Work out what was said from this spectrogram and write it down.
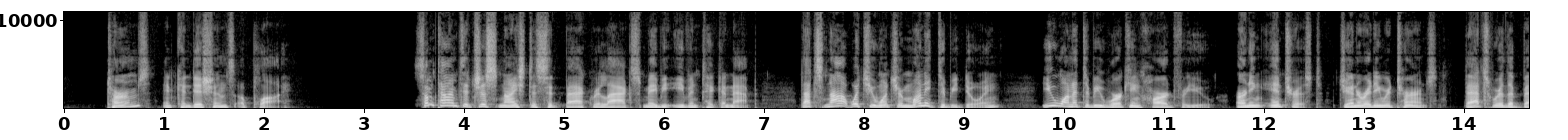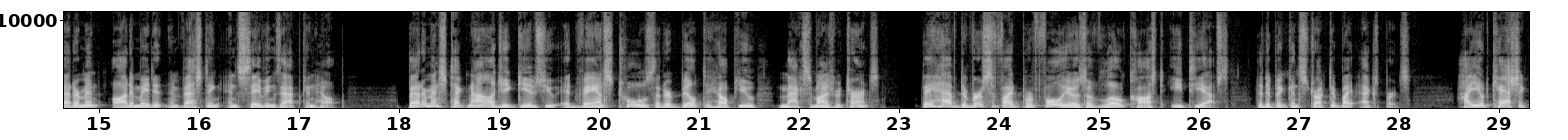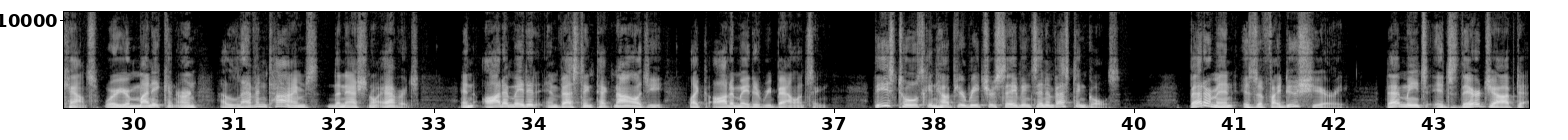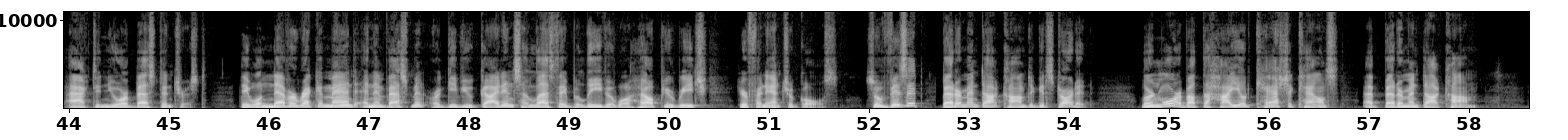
Terms and conditions apply. Sometimes it's just nice to sit back, relax, maybe even take a nap. That's not what you want your money to be doing. You want it to be working hard for you, earning interest, generating returns. That's where the Betterment Automated Investing and Savings app can help. Betterment's technology gives you advanced tools that are built to help you maximize returns. They have diversified portfolios of low cost ETFs that have been constructed by experts, high yield cash accounts where your money can earn 11 times the national average and automated investing technology like automated rebalancing. These tools can help you reach your savings and investing goals. Betterment is a fiduciary. That means it's their job to act in your best interest. They will never recommend an investment or give you guidance unless they believe it will help you reach your financial goals. So visit betterment.com to get started. Learn more about the high yield cash accounts at betterment.com.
